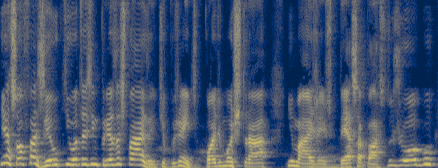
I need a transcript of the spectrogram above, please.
e é só fazer o que outras empresas fazem. Tipo, gente, pode mostrar imagens dessa parte do jogo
